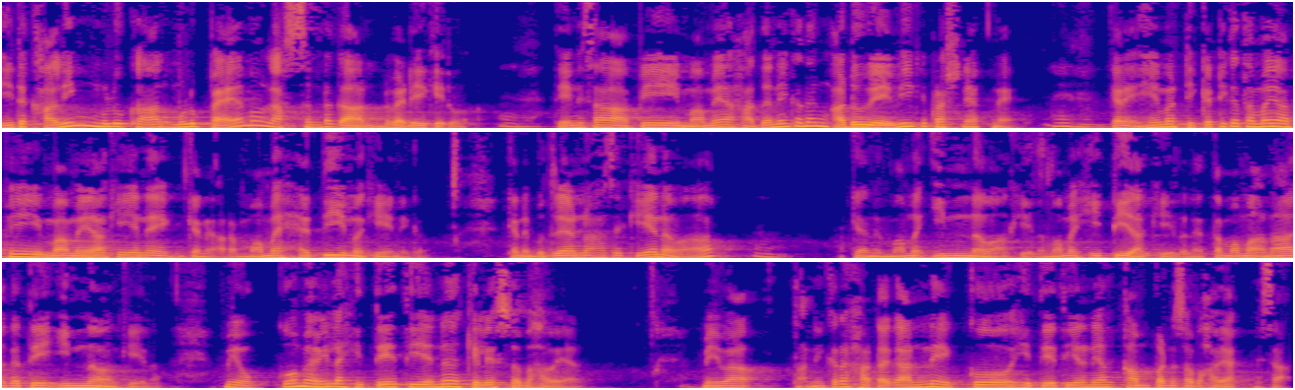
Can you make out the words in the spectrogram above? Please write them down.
ඊට කලින් මුළු කාල මුළු පැයම ලස්සනට ගන්න වැඩේ කෙරුණා. ඒ නිසා අපි මමයා හදන එක දැන් අඩු වේවි ඒක ප්‍රශ්නයක් නැහැ. කියන්නේ එහෙම ටික ටික තමයි අපි මමයා කියන කියන්නේ අර මම හැදීම කියන එක. කියන්නේ බුදුරජාන් වහන්සේ කියනවා කියන්නේ මම ඉන්නවා කියලා. මම හිටියා කියලා. නැත්නම් මම අනාගතේ ඉන්නවා කියලා. මේ ඔක්කොම ඇවිල්ලා හිතේ තියෙන කෙලෙස් ස්වභාවයන්. මේවා තනිකර හටගන්නේ එක්කෝ හිතේ තියෙන නිකන් කම්පන ස්වභාවයක් නිසා.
